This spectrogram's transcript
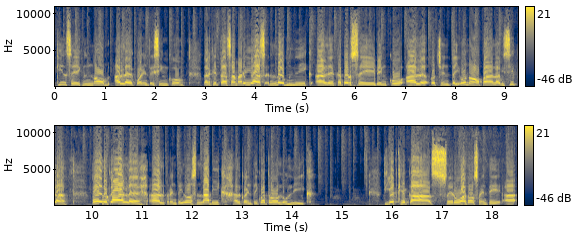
15, Nob al 45. Tarjetas amarillas, Lobnik al 14, Benko al 81 para la visita. Para el local al 32, Navik al 44, Ludlik. Rietkeka 0 a 2 frente a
